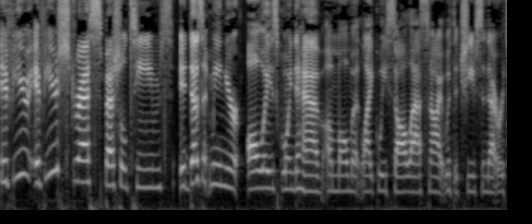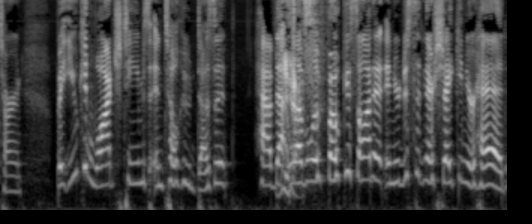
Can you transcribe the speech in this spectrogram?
if you if you stress special teams, it doesn't mean you're always going to have a moment like we saw last night with the Chiefs in that return. But you can watch teams and tell who doesn't have that Yes. level of focus on it and you're just sitting there shaking your head.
